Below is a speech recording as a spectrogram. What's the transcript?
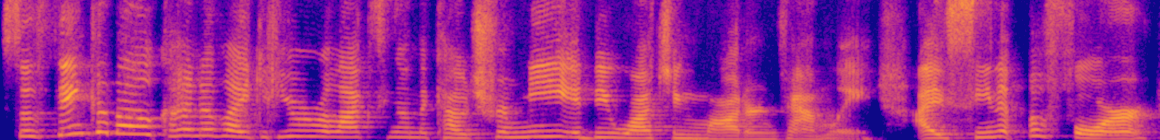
So think about kind of like if you were relaxing on the couch, for me, it'd be watching Modern Family. I've seen it before.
